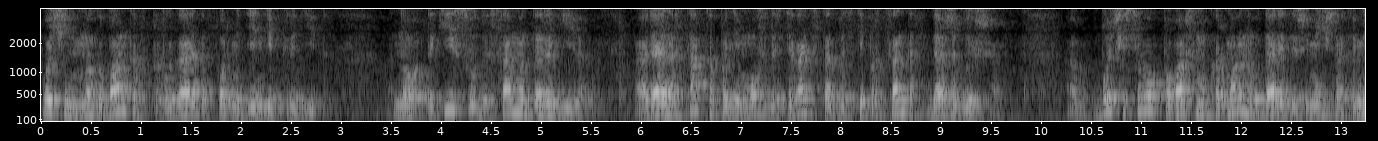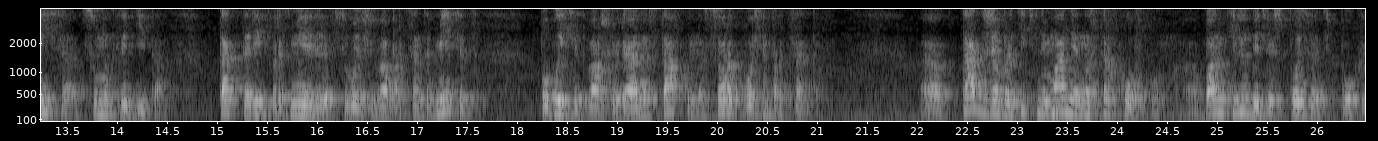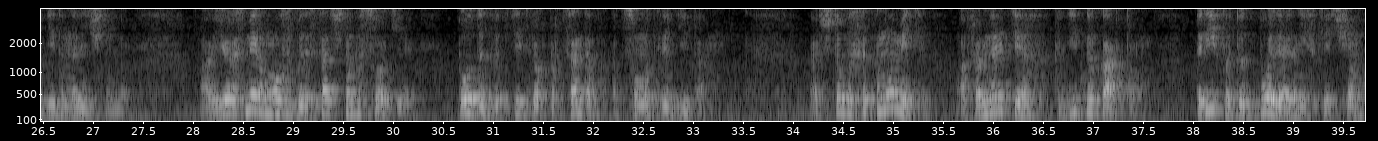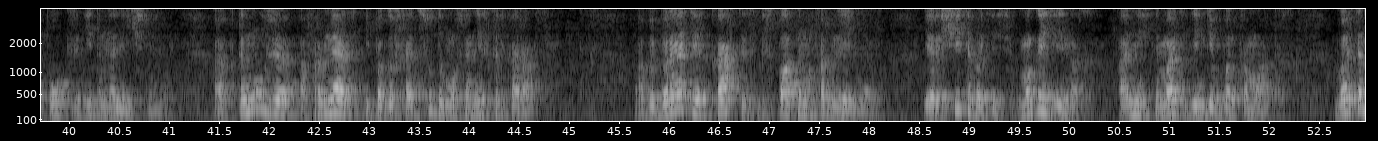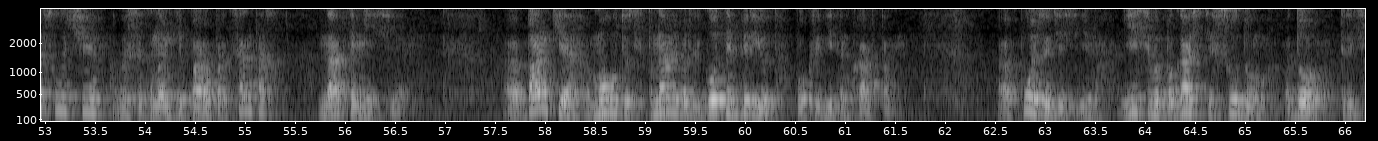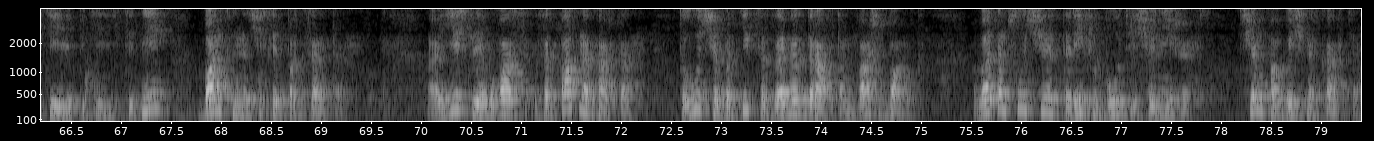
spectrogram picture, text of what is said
Очень много банков предлагают оформить деньги в кредит. Но такие суды самые дорогие. Реальная ставка по ним может достигать 120% и даже выше. Больше всего по вашему карману ударит ежемесячная комиссия от суммы кредита. Так тариф в размере всего лишь 2% в месяц повысит вашу реальную ставку на 48%. Также обратите внимание на страховку. Банки любят ее использовать по кредитам наличными. А, Ее размер может быть достаточно высокий, вплоть до 23% от суммы кредита. А, чтобы сэкономить, оформляйте кредитную карту. Тарифы тут более низкие, чем по кредитам наличными. А, к тому же оформлять и погашать суду можно несколько раз. Выбирайте карты с бесплатным оформлением и рассчитывайтесь в магазинах, а не снимайте деньги в банкоматах. В этом случае вы сэкономите пару процентов на комиссии. Э, банки могут устанавливать льготный период по кредитным картам. Э, пользуйтесь им. Если вы погасите суду до 30 или 50 дней, банк не начислит проценты. Э, если у вас зарплатная карта, то лучше обратиться за овердрафтом в ваш банк. В этом случае тарифы будут еще ниже, чем по обычной карте.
